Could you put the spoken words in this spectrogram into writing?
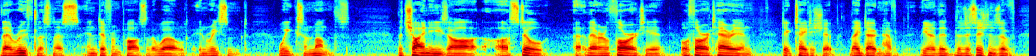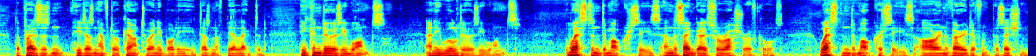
their ruthlessness in different parts of the world in recent weeks and months. The Chinese are are still uh, they're an authority authoritarian dictatorship. They don't have you know the, the decisions of the president. He doesn't have to account to anybody. He doesn't have to be elected. He can do as he wants, and he will do as he wants. Western democracies, and the same goes for Russia, of course. Western democracies are in a very different position.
